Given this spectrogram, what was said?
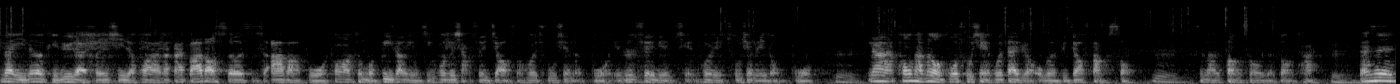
那以那个频率来分析的话，大概八到十二只是阿法波，通常是我们闭上眼睛或者想睡觉的时候会出现的波，也是睡眠前会出现的一种波。嗯，那通常这种波出现也会代表我们比较放松，嗯，是蛮放松的状态。嗯，但是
